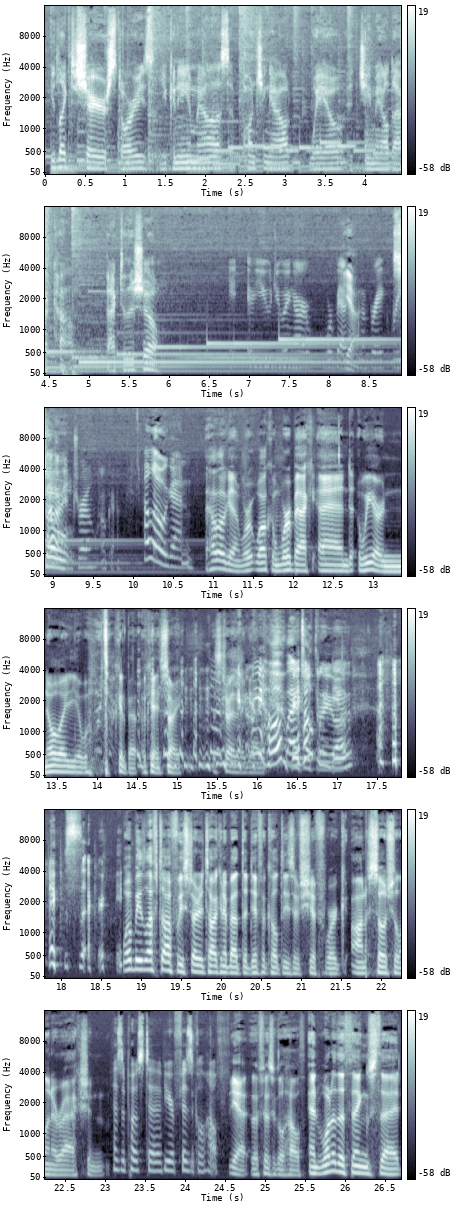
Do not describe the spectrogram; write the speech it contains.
If you'd like to share your stories, you can email us at punchingoutwayo at gmail.com. Back to the show. Are you doing our we're back Yeah. from the break So- intro? Okay. Hello again. Hello again. We're welcome. We're back, and we are no idea what we're talking about. Okay, sorry. Let's try that again. I again. hope. I Rachel hope we threw you do. I'm sorry. When we left off, we started talking about the difficulties of shift work on social interaction. As opposed to your physical health. Yeah, the physical health. And one of the things that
